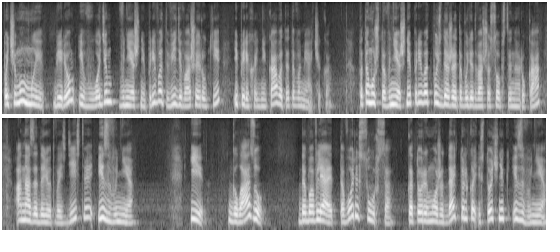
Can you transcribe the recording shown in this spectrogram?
Почему мы берем и вводим внешний привод в виде вашей руки и переходника вот этого мячика? Потому что внешний привод, пусть даже это будет ваша собственная рука, она задает воздействие извне. И глазу добавляет того ресурса, который может дать только источник извне.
